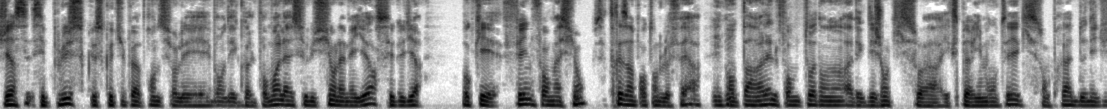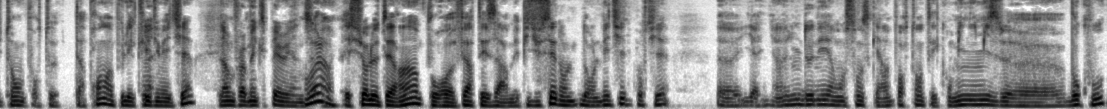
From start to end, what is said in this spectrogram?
c'est plus que ce que tu peux apprendre sur les bancs d'école. Pour moi, la solution la meilleure, c'est de dire Ok, fais une formation, c'est très important de le faire. Mhm. En parallèle, forme-toi avec des gens qui soient expérimentés, qui sont prêts à te donner du temps pour te t'apprendre un peu les clés du métier. Learn from experience. Voilà. Et sur le terrain pour euh, faire tes armes. Et puis tu sais, dans, dans le métier de courtier, euh, il y, a, y, a, une donnée à mon sens qui est importante et qu'on minimise euh, beaucoup,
